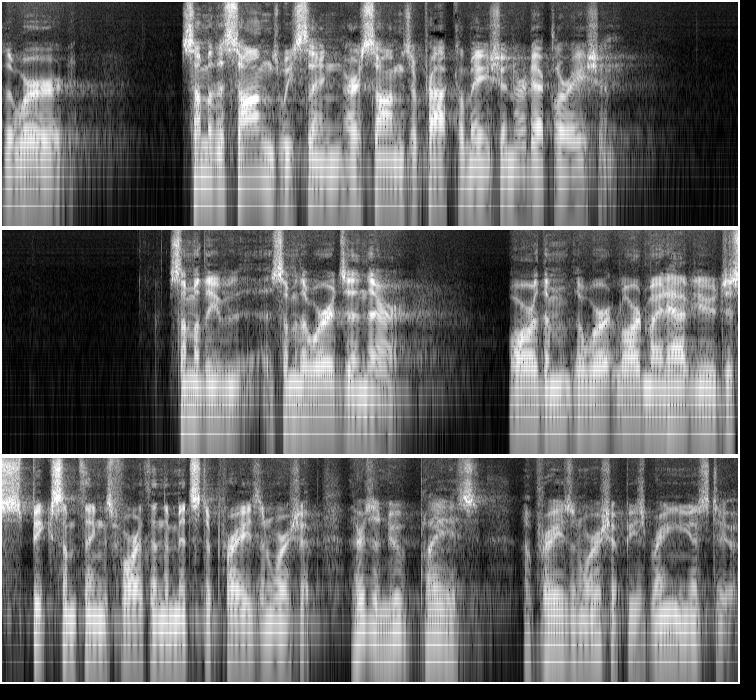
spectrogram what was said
The Word. Some of the songs we sing are songs of proclamation or declaration. Some of the, some of the words in there, or the, the Lord might have you just speak some things forth in the midst of praise and worship. There's a new place of praise and worship He's bringing us to.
